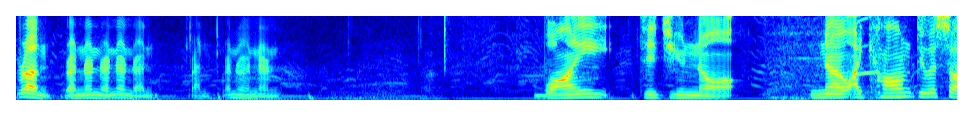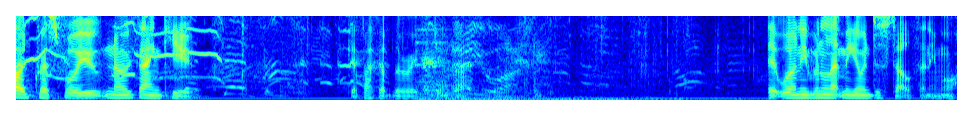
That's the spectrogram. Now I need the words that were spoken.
Run! Run! Run! Run! Run! Run! Run! Run! Run! Run! Why did you not? No, I can't do a side quest for you. No, thank you. Get back up the roof. Get back. It won't even let me go into stealth anymore.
